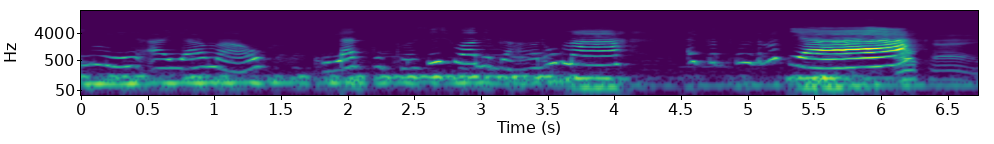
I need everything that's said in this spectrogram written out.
ini ayah mau lihat kumpulan siswa di belakang rumah. Ikutin terus ya. Okay.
